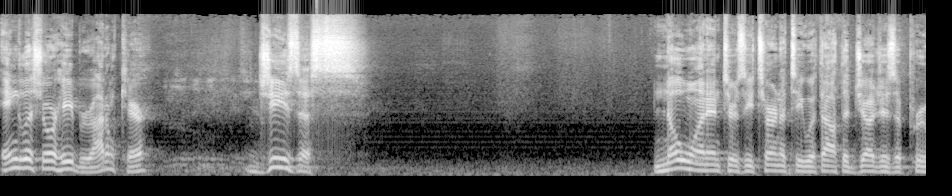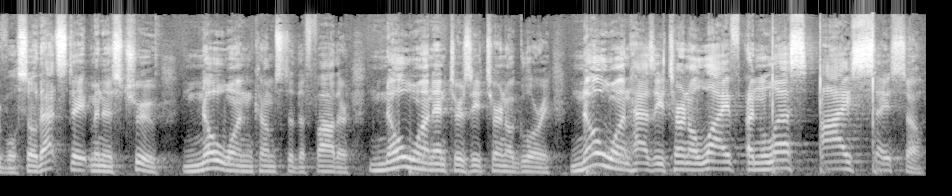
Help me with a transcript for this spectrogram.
English or Hebrew, I don't care. Jesus. No one enters eternity without the judge's approval. So that statement is true. No one comes to the Father. No one enters eternal glory. No one has eternal life unless I say so.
